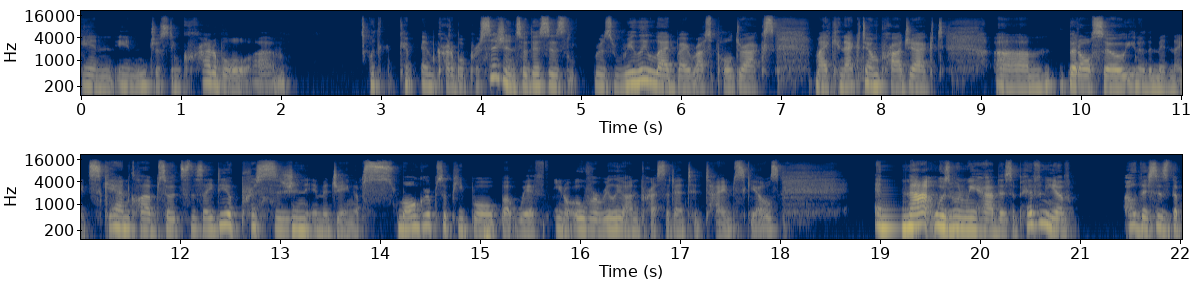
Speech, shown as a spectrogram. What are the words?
in in just incredible um, with incredible precision so this is was really led by russ Poldrack's my connectome project um, but also you know the midnight scan club. So it's this idea of precision imaging of small groups of people but with you know over really unprecedented time scales and that was when we had this epiphany of oh this is the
